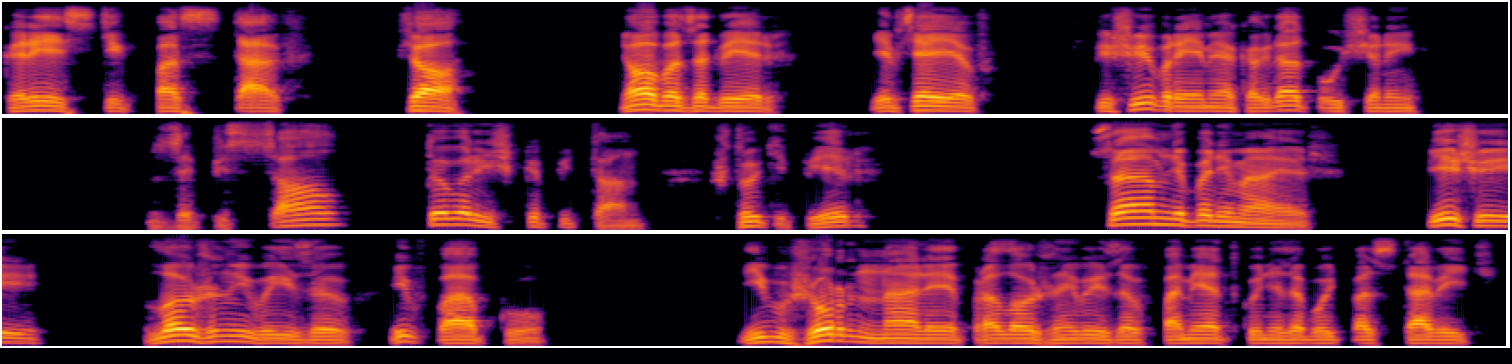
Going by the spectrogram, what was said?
Крестик поставь. Все. Оба за дверь. Евсеев, пиши время, когда отпущены. Записал, товарищ капитан. Что теперь? Сам не понимаешь. Пиши ложный вызов и в папку. И в журнале про ложный вызов пометку не забудь поставить.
